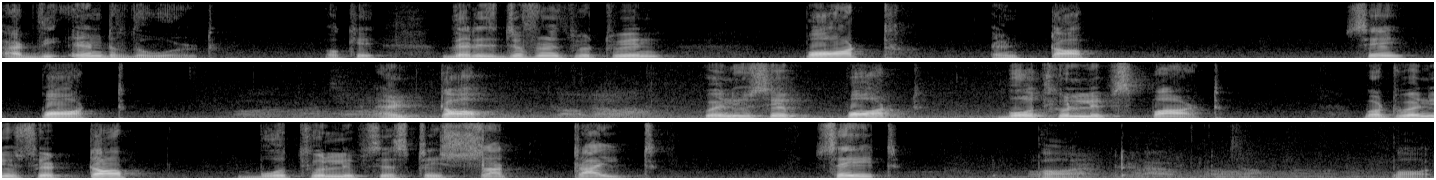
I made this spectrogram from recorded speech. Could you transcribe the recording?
at the end of the word. Okay. There is difference between pot and top. Say pot and top. When you say pot, both your lips part, but when you say top, both your lips stay shut tight. Say it. Pot. Pot.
